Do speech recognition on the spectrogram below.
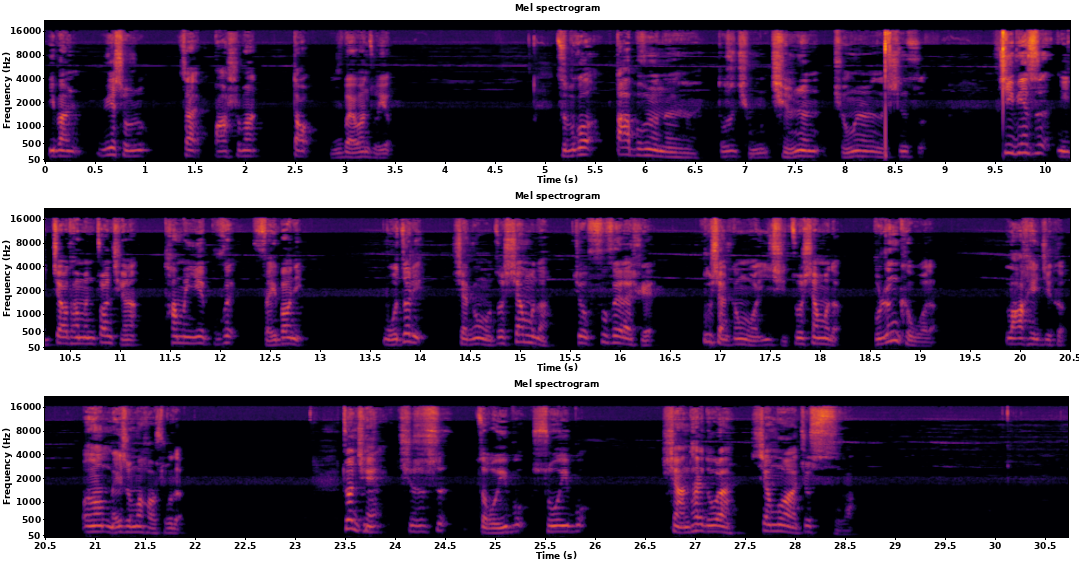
一般月收入在八十万到五百万左右。只不过大部分人呢。都是穷穷人，穷人的心思。即便是你教他们赚钱了，他们也不会回报你。我这里想跟我做项目的就付费来学，不想跟我一起做项目的，不认可我的，拉黑即可。我们没什么好说的。赚钱其实是走一步说一步，想太多了，项目啊就死了。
